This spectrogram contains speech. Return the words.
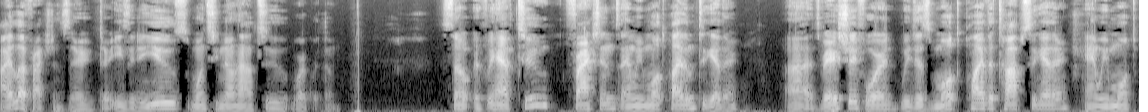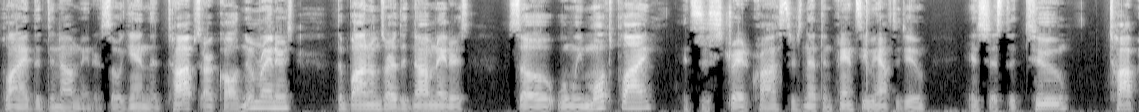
I love fractions. They're, they're easy to use once you know how to work with them. So if we have two fractions and we multiply them together, uh, it's very straightforward. We just multiply the tops together and we multiply the denominators. So again, the tops are called numerators, the bottoms are the denominators. So when we multiply, it's just straight across. There's nothing fancy we have to do. It's just the two top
